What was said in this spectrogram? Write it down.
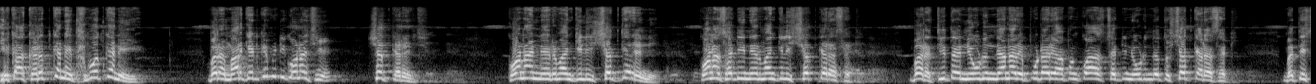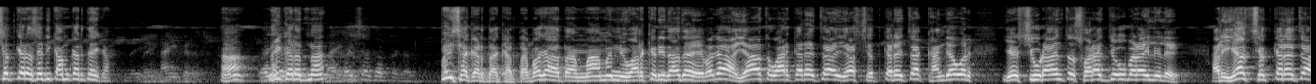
हे का करत का नाही? थांबवत का नाही? बरं मार्केट कमिटी कोणाची आहे? शेतकऱ्यांची. कोणा निर्माण केली? शेतकऱ्यांनी. कोणासाठी निर्माण केली? शेतकऱ्यासाठी. बरं तिथं निवडून देणारे पुढारी आपण कोणासाठी निवडून देतो? शेतकऱ्यासाठी. बरं ते शेतकऱ्यासाठी काम करताय का? हां? नाही करत ना? पैसा करता करता. बघा आता मामान्य वारकरी दादा आहे. बघा याच वारकऱ्याच्या या शेतकऱ्याच्या खांद्यावर या शिवरायांचं स्वराज्य उभं राहिलेलं आहे. अरे याच शेतकऱ्याच्या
